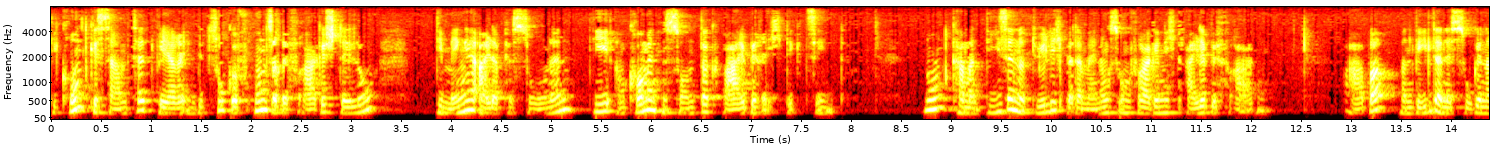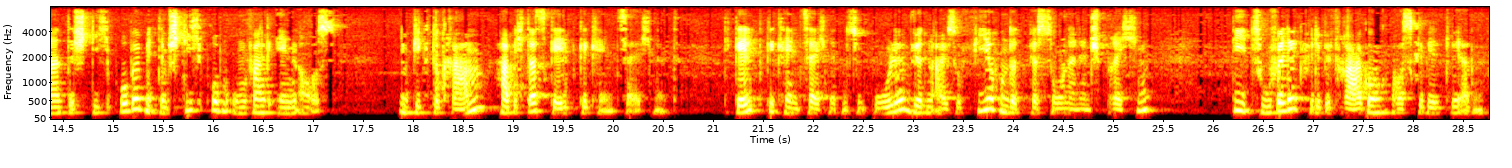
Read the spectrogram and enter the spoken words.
Die Grundgesamtheit wäre in Bezug auf unsere Fragestellung die Menge aller Personen, die am kommenden Sonntag wahlberechtigt sind. Nun kann man diese natürlich bei der Meinungsumfrage nicht alle befragen. Aber man wählt eine sogenannte Stichprobe mit dem Stichprobenumfang n aus. Im Piktogramm habe ich das gelb gekennzeichnet. Die gelb gekennzeichneten Symbole würden also 400 Personen entsprechen, die zufällig für die Befragung ausgewählt werden.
